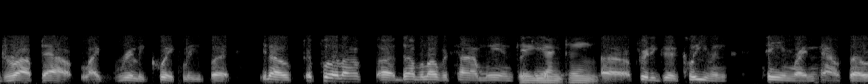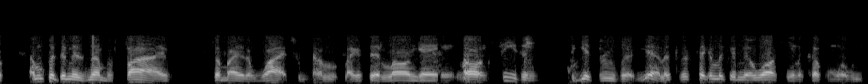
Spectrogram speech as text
dropped out like really quickly. But you know, they're pulling off uh, double overtime wins against young team. Uh, a pretty good Cleveland team right now. So I'm gonna put them as number five, somebody to watch. Um, like I said, long game, long season to get through. But yeah, let's let's take a look at Milwaukee in a couple more weeks.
